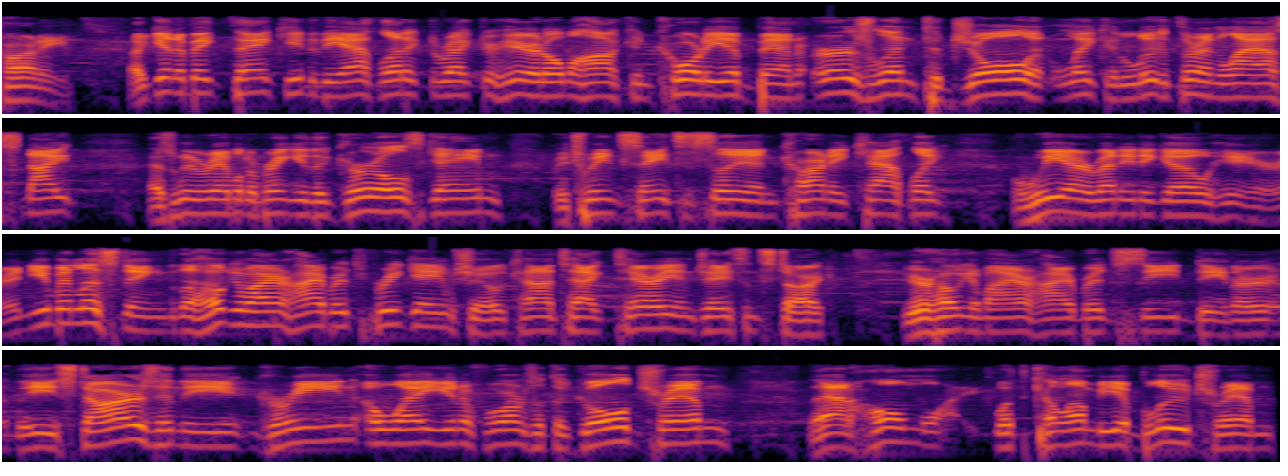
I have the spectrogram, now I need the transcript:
Kearney. Again, a big thank you to the athletic director here at Omaha Concordia, Ben Ersland, to Joel at Lincoln Lutheran last night as we were able to bring you the girls' game between St. Cecilia and Kearney Catholic. We are ready to go here. And you've been listening to the Hoegemeyer Hybrids pregame show. Contact Terry and Jason Stark your Hoegemeyer Hybrids seed dealer. The Stars in the green away uniforms with the gold trim, that home white with Columbia blue trim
